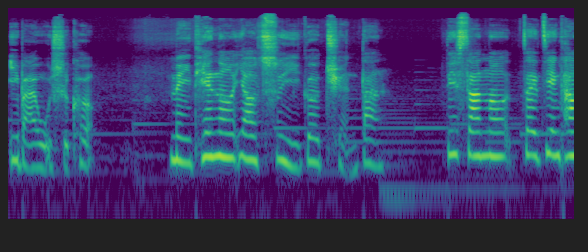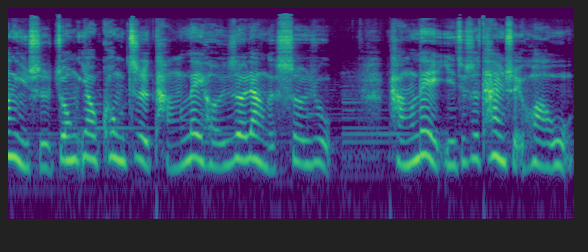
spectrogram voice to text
一百五十克。每天呢要吃一个全蛋。第三呢，在健康饮食中要控制糖类和热量的摄入。糖类，也就是碳水化合物，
